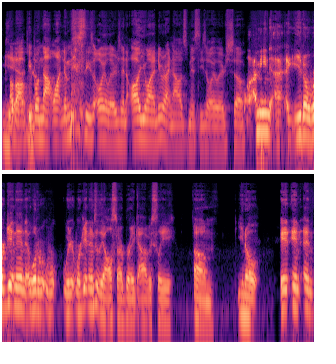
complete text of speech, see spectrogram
Yeah, about people not wanting to miss these Oilers, and all you want to do right now is miss these Oilers. So. Well, I mean, uh, you know, we're getting in. What we're, we're getting into the All Star break, obviously. Um, you know, in in and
